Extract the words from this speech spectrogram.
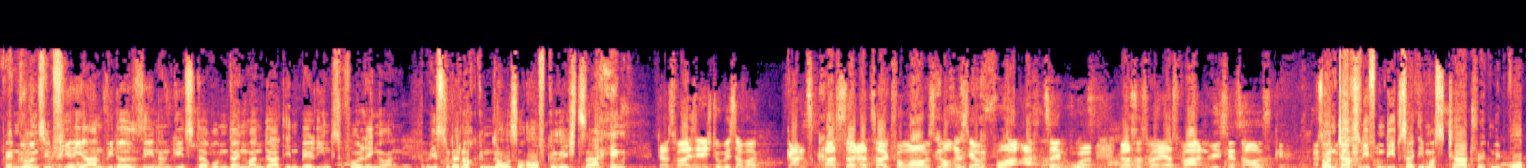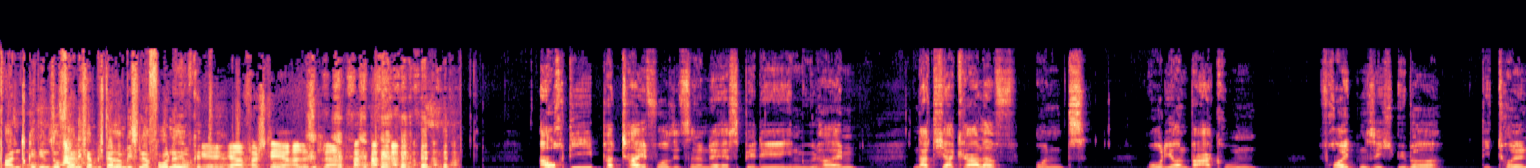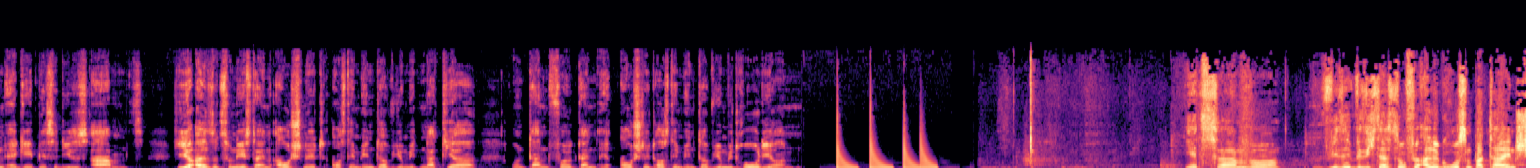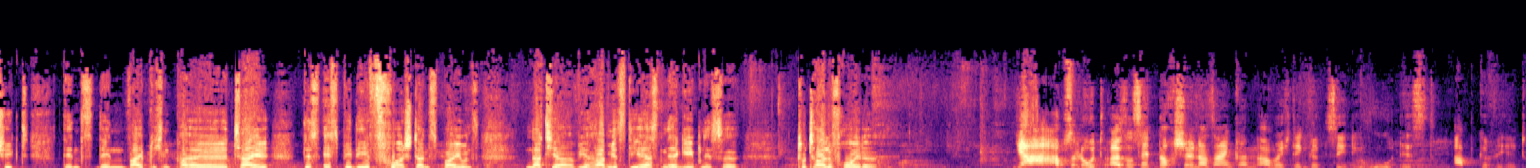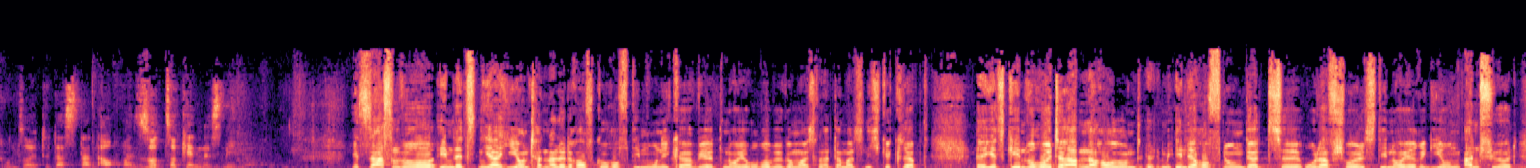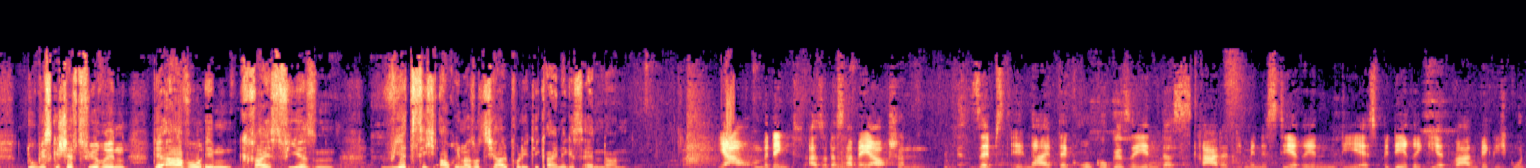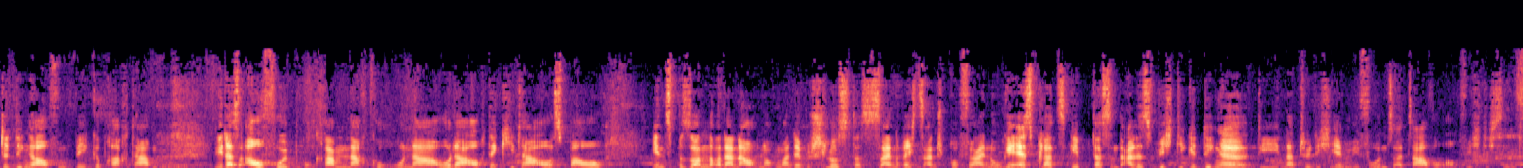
Wenn wir uns in vier Jahren wiedersehen, dann geht es darum, dein Mandat in Berlin zu verlängern. Wirst du da noch genauso aufgeregt sein? Das weiß ich nicht. Du bist aber ganz krass deiner Zeit voraus. Noch ist ja vor 18 Uhr. Lass uns mal erst warten, wie es jetzt ausgeht. Sonntags lief um die Zeit immer Star Trek mit Warp-Antrieb. Insofern, ich habe mich da so ein bisschen nach vorne okay, Ja, verstehe. Alles klar. Auch die Parteivorsitzenden der SPD in Mülheim, Nadja Kalav und Rodion Bakun, freuten sich über die tollen Ergebnisse dieses Abends. Hier also zunächst ein Ausschnitt aus dem Interview mit Nadja und dann folgt ein Ausschnitt aus dem Interview mit Rodion. Jetzt haben wir, wie, wie sich das so für alle großen Parteien schickt, den, den weiblichen Teil des SPD-Vorstands bei uns. Nadja, wir haben jetzt die ersten Ergebnisse. Totale Freude. Ja, absolut. Also es hätte noch schöner sein können, aber ich denke, CDU ist abgewählt und sollte das dann auch mal so zur Kenntnis nehmen. Jetzt saßen wir im letzten Jahr hier und hatten alle darauf gehofft, die Monika wird neue Oberbürgermeisterin, hat damals nicht geklappt. Äh, jetzt gehen wir heute Abend nach Hause und äh, in der Hoffnung, dass äh, Olaf Scholz die neue Regierung anführt. Du bist Geschäftsführerin der AWO im Kreis Viersen. Wird sich auch in der Sozialpolitik einiges ändern? Ja, unbedingt. Also das haben wir ja auch schon selbst innerhalb der GroKo gesehen, dass gerade die Ministerien, die SPD regiert waren, wirklich gute Dinge auf den Weg gebracht haben, wie das Aufholprogramm nach Corona oder auch der Kita-Ausbau. Insbesondere dann auch nochmal der Beschluss, dass es einen Rechtsanspruch für einen OGS-Platz gibt. Das sind alles wichtige Dinge, die natürlich irgendwie für uns als AWO auch wichtig sind.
